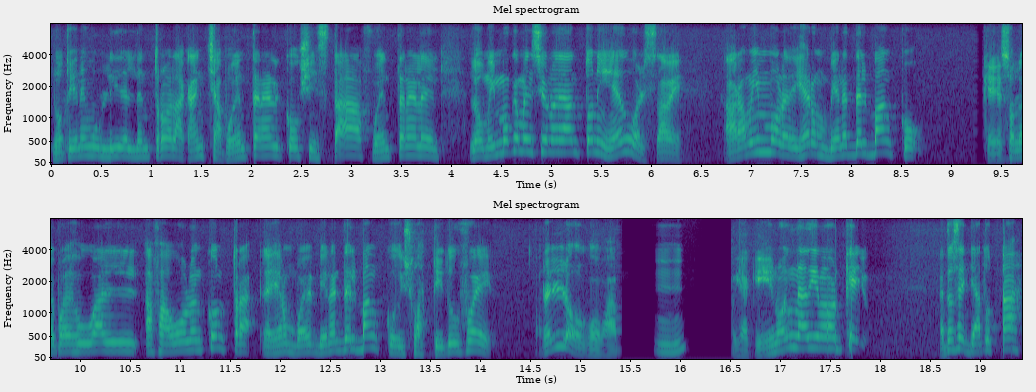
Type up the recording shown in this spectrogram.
no tienen un líder dentro de la cancha. Pueden tener el coaching staff, pueden tener el. Lo mismo que mencioné de Anthony Edwards, ¿sabes? Ahora mismo le dijeron, vienes del banco, que eso le puede jugar a favor o en contra. Le dijeron, vienes del banco y su actitud fue, eres loco, papá. Y aquí no hay nadie mejor que yo. Entonces ya tú estás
